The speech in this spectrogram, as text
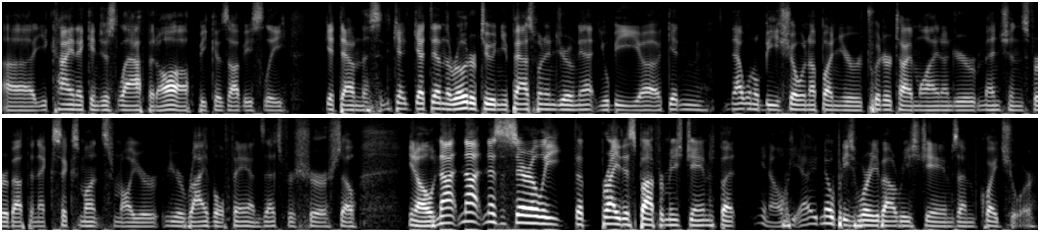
uh, you kind of can just laugh it off because obviously get down the get, get down the road or two and you pass one into your net, you'll be uh, getting that one will be showing up on your Twitter timeline under your mentions for about the next six months from all your your rival fans. That's for sure. So, you know, not not necessarily the brightest spot for Reece James, but you know, yeah, nobody's worried about Reece James. I'm quite sure.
